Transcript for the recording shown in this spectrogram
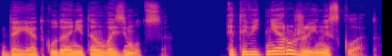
Да и откуда они там возьмутся? Это ведь не оружейный склад.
